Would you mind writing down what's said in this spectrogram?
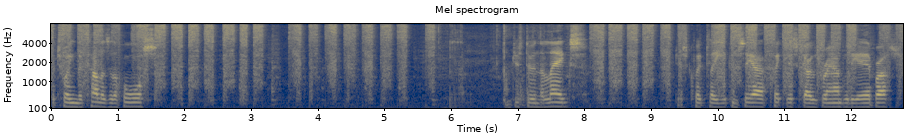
between the colours of the horse. I'm just doing the legs. Just quickly you can see how quick this goes round with the airbrush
